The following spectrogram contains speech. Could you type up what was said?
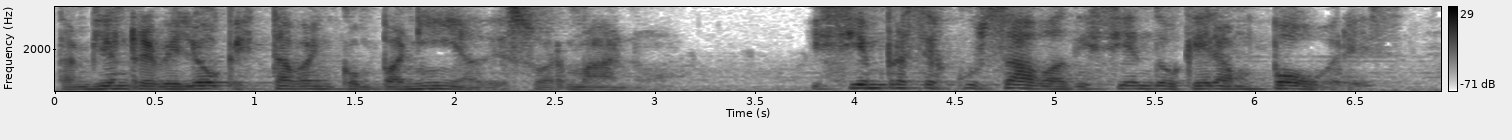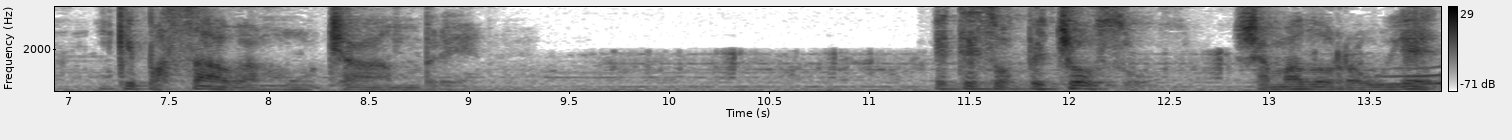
También reveló que estaba en compañía de su hermano y siempre se excusaba diciendo que eran pobres y que pasaban mucha hambre. Este sospechoso, llamado Raulet,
